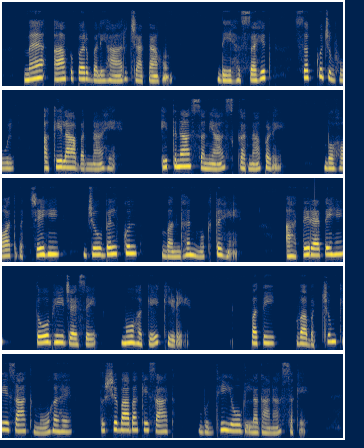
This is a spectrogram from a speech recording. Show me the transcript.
मैं आप पर बलिहार जाता हूँ। देह सहित सब कुछ भूल अकेला बनना है। इतना संन्यास करना पड़े। बहुत बच्चे हैं जो बिल्कुल बंधन मुक्त हैं। आते रहते हैं तो भी जैसे मोह के कीड़े। पति व बच्चों के साथ मोह है तो शिव बाबा के साथ बुद्धि योग लगाना सके।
